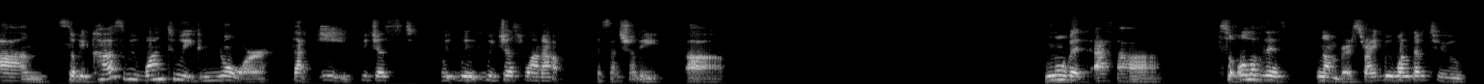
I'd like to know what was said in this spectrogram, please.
Um, so because we want to ignore that e, we just we, we, we just want to essentially uh, move it as a so all of these numbers, right? We want them to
